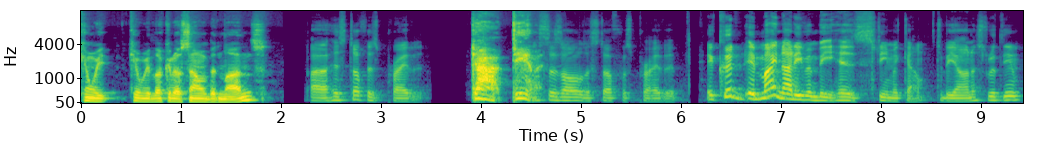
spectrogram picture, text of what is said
Can we can we look at Osama bin Laden's? Uh, his stuff is private. God damn It it! says all the stuff was private. It could. It might not even be his Steam account, to be honest with you.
